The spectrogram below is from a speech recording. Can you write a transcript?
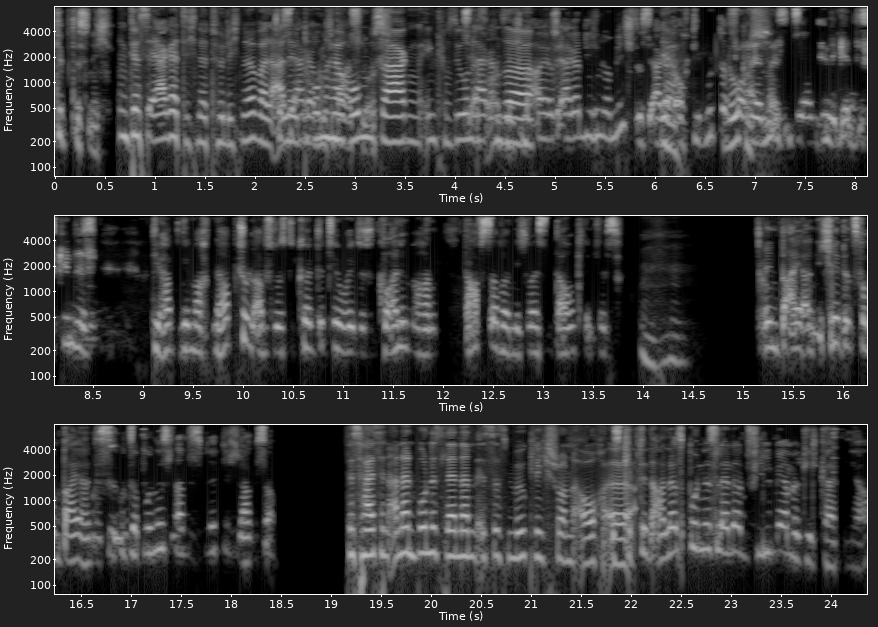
gibt es nicht. Und das ärgert dich natürlich, ne? Weil das alle drumherum sagen, Inklusion ist unser. Mich, das ärgert nicht nur mich, das ärgert ja, auch die Mutter logisch. vor allem, weil sie ein sehr intelligentes Kind ist. Die hat gemacht einen Hauptschulabschluss, die könnte theoretisch Quali machen, darf es aber nicht, weil es ein Downkind ist. Mhm. In Bayern, ich rede jetzt von Bayern, das ist unser Bundesland, ist wirklich langsam. Das heißt, in anderen Bundesländern ist es möglich schon auch. Äh, es gibt in anderen Bundesländern viel mehr Möglichkeiten, ja.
